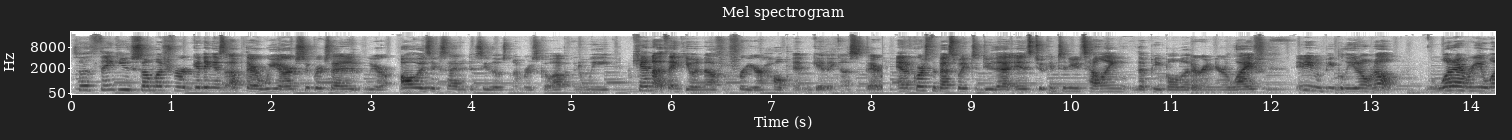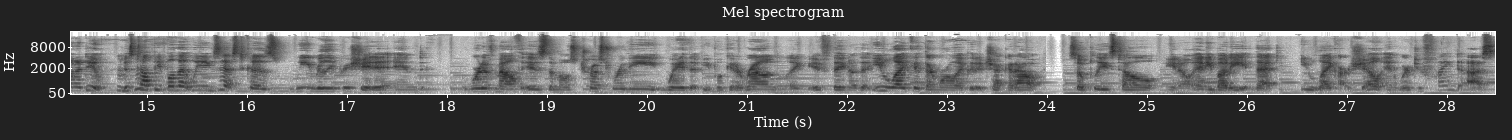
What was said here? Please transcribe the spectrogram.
So thank you so much for getting us up there. We are super excited. We are always excited to see those numbers go up, and we cannot thank you enough for your help in getting us there. And of course, the best way to do that is to continue telling the people that are in your life, maybe even people you don't know, whatever you want to do. Just Mhm. tell people that we exist because we really appreciate it and word of mouth is the most trustworthy way that people get around. Like if they know that you like it, they're more likely to check it out. So please tell, you know, anybody that you like our show and where to find us,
